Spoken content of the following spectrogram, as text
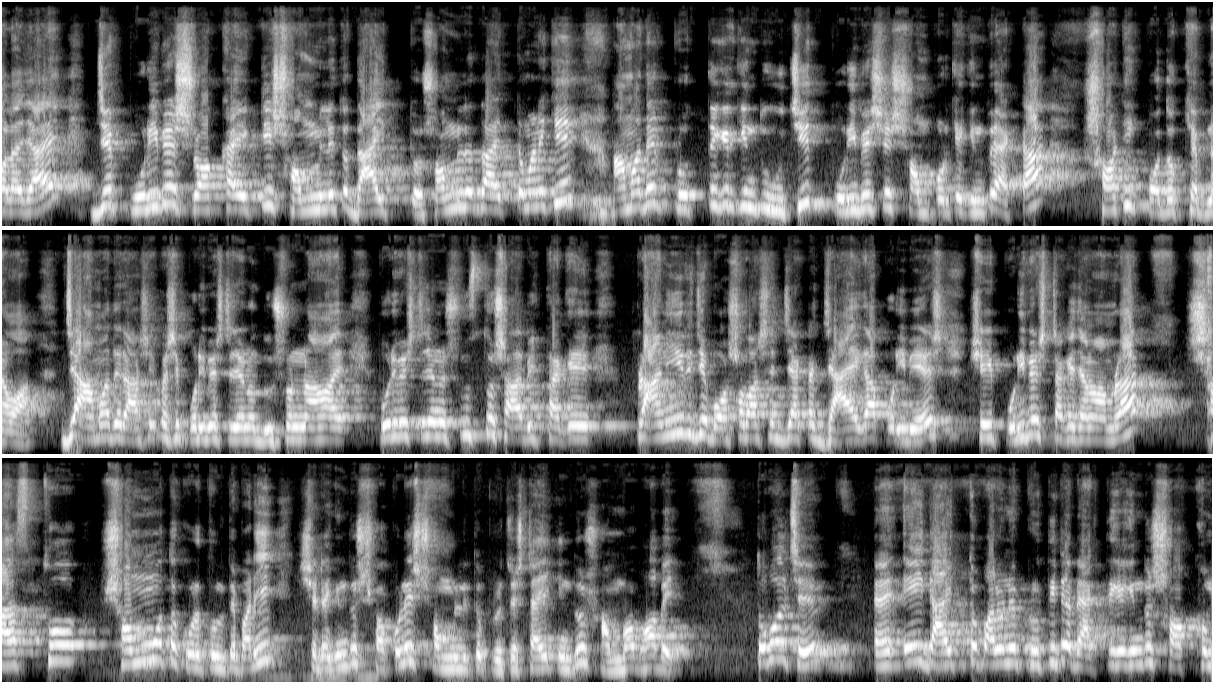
বলা যায় যে পরিবেশ রক্ষা একটি সম্মিলিত দায়িত্ব। সম্মিলিত দায়িত্ব মানে কি? আমাদের প্রত্যেকের কিন্তু উচিত পরিবেশের সম্পর্কে কিন্তু একটা সঠিক পদক্ষেপ নেওয়া। যে আমাদের আশেপাশে পরিবেশটা যেন দূষণ না হয়, পরিবেশটা যেন সুস্থ, স্বাভাবিক থাকে। প্রাণীর যে বসবাসের যে একটা জায়গা পরিবেশ, সেই পরিবেশটাকে যেন আমরা স্বাস্থ্য সম্মত করে তুলতে পারি, সেটা কিন্তু সকলের সম্মিলিত প্রচেষ্টাই কিন্তু সম্ভব হবে। তো বলছে এই দায়িত্ব পালনে প্রতিটা ব্যক্তিকে কিন্তু সক্ষম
